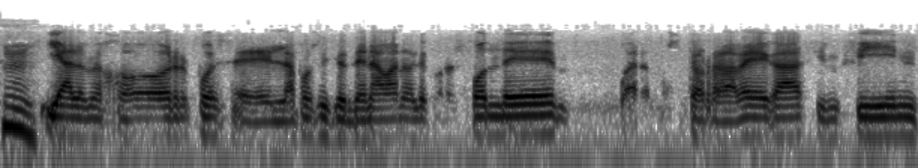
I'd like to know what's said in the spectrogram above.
hmm. y a lo mejor pues eh, la posición de Nava no le corresponde bueno pues Torre la Vega sin fin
